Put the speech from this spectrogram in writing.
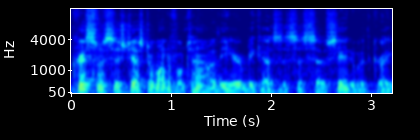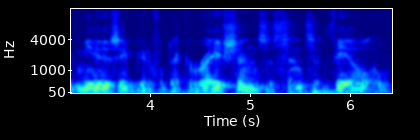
Christmas is just a wonderful time of the year because it's associated with great music, beautiful decorations, a sense of feel,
